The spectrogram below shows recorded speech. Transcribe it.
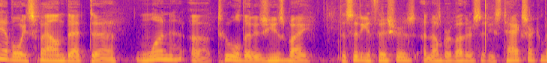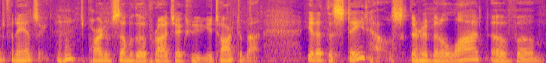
have always found that uh, one uh, tool that is used by the city of Fishers, a number of other cities, tax increment financing. It's part of some of the projects you, you talked about. Yet at the state house, there have been a lot of um,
